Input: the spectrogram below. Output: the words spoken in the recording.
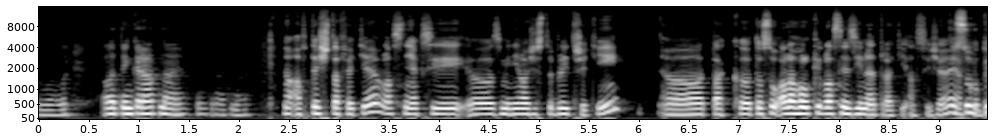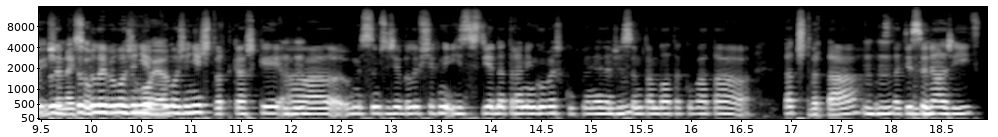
jo, ale, ale tenkrát ne, tenkrát ne. No a v té štafetě, vlastně jak jsi uh, zmínila, že jste byli třetí, Uh, tak to jsou ale holky vlastně z jiné trati asi, že? To, jsou, Jakoby, to, byly, že nejsou to byly vyloženě, vyloženě čtvrtkařky mm-hmm. a mhm. myslím si, že byly všechny z jedné tréninkové skupiny, takže mm-hmm. jsem tam byla taková ta, ta čtvrtá, v mhm, podstatě mm-hmm. se dá říct.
